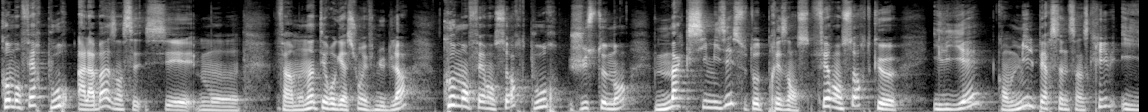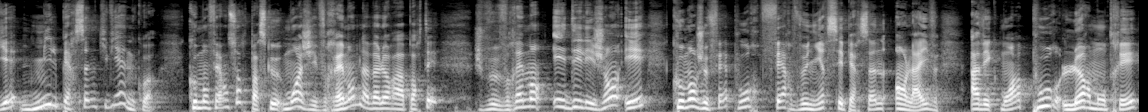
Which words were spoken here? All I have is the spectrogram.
Comment faire pour, à la base, hein, c'est mon, enfin mon interrogation est venue de là. Comment faire en sorte pour justement maximiser ce taux de présence, faire en sorte que il y ait, quand 1000 personnes s'inscrivent, il y ait 1000 personnes qui viennent, quoi. Comment faire en sorte? Parce que moi, j'ai vraiment de la valeur à apporter, je veux vraiment aider les gens et comment je fais pour faire venir ces personnes en live avec moi pour leur montrer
